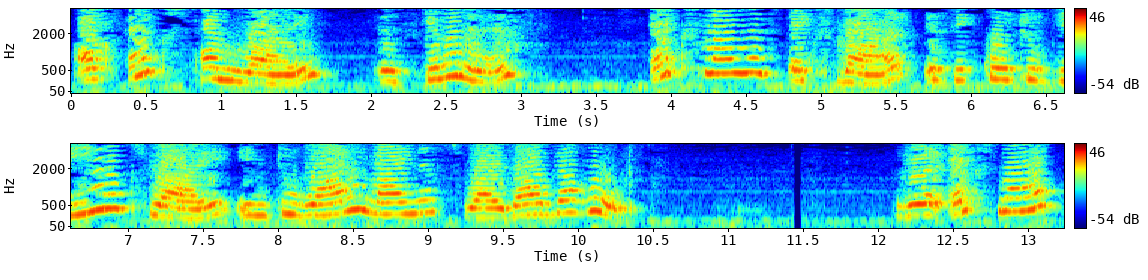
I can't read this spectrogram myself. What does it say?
of x on y is given as x minus x bar is equal to bxy into y minus y bar the whole where x bar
